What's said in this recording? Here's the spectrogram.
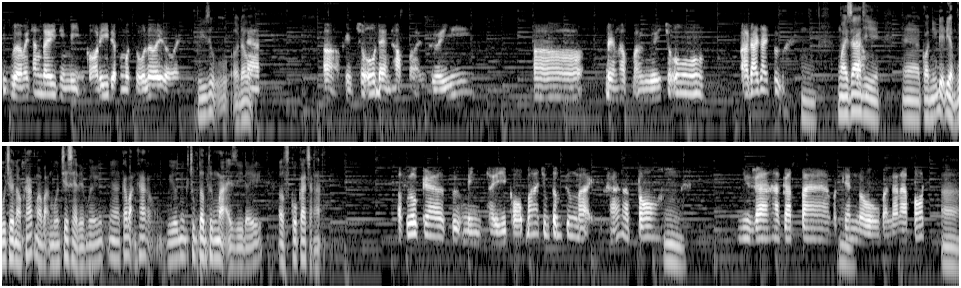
Khi vừa mới sang đây thì mình có đi được một số nơi rồi. Ví dụ ở đâu? À, ở cái chỗ đèn học ở dưới ờ, đèn học ở dưới chỗ à, đa giai sự Ừ. Ngoài ra Dạ. thì còn những địa điểm vui chơi nào khác mà bạn muốn chia sẻ đến với à, các bạn khác? Ví dụ như trung tâm thương mại gì đấy ở Fukuoka chẳng hạn. ở Fukuoka tự mình thấy có ba trung tâm thương mại khá là to Ừ. như ga Hakata và Ừ. Keno và Nanaport À.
